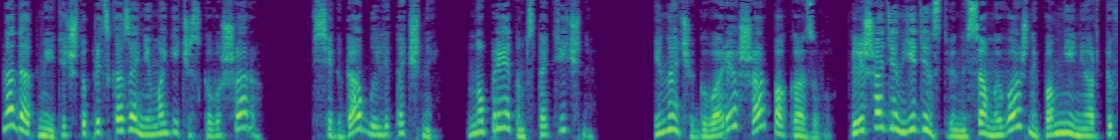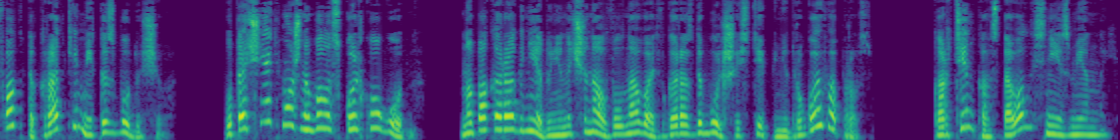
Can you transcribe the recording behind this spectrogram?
Надо отметить, что предсказания магического шара всегда были точны, но при этом статичны Иначе говоря, шар показывал лишь один единственный, самый важный, по мнению артефакта, краткий миг из будущего. Уточнять можно было сколько угодно, но пока Рогнеду не начинал волновать в гораздо большей степени другой вопрос, картинка оставалась неизменной.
